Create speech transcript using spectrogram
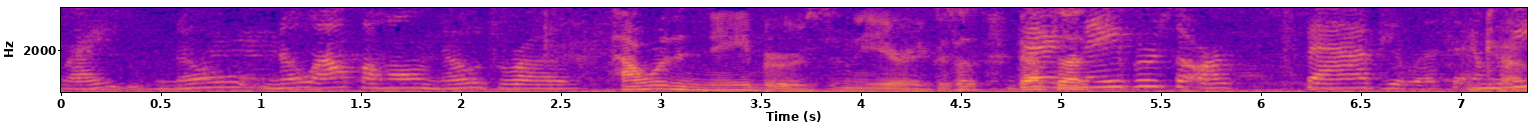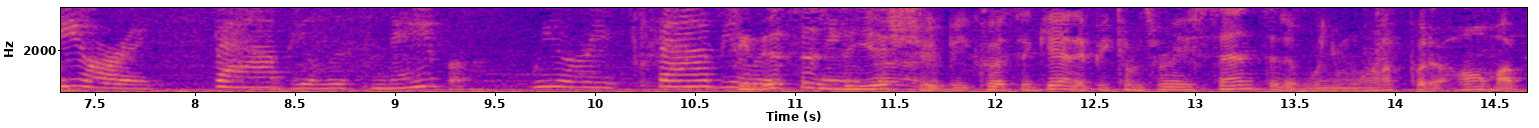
Right? No, no alcohol, no drugs. how are the neighbors in the area? Because that's, Their that's a, neighbors are fabulous, and Okay. we are a fabulous neighbor. We are a fabulous. See, this is the issue because again, it becomes very sensitive when you want to put a home up.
